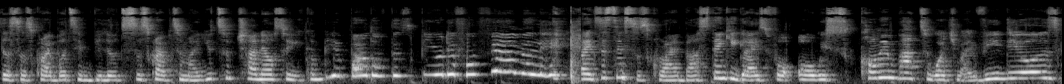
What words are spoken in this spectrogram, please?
the subscribe button below to subscribe to my youtube channel so you can be a part of this beautiful family. My existing subscribers thank you guys for always coming back to watch my videos.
